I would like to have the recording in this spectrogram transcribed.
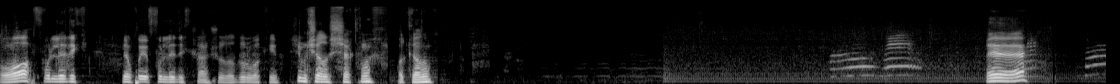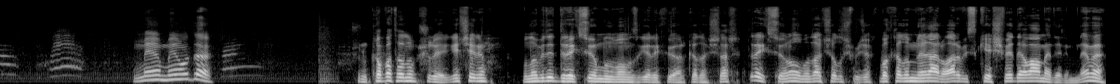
Oh fullledik. Yapıyı fullledik. Sen şurada dur bakayım. Şimdi çalışacak mı? Bakalım. Ee? Meow meow da. Şunu kapatalım şuraya geçelim. Buna bir de direksiyon bulmamız gerekiyor arkadaşlar. Direksiyon olmadan çalışmayacak. Bakalım neler var biz keşfe devam edelim değil mi?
